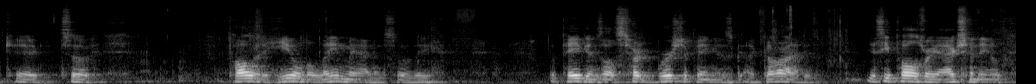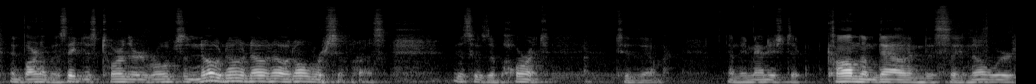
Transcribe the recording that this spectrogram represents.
Okay, so Paul had healed a lame man, and so the the pagans all started worshiping as a god. You see Paul's reaction you know, and Barnabas, they just tore their robes and no, no, no, no, don't worship us. This was abhorrent to them. And they managed to calm them down and to say, no, we're,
